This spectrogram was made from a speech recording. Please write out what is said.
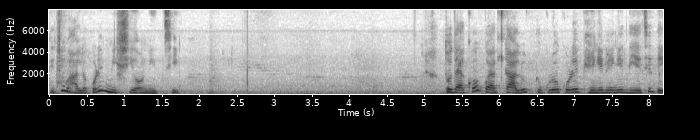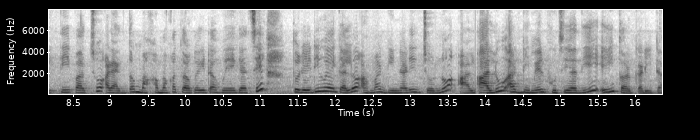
কিছু ভালো করে মিশিয়েও নিচ্ছি। তো দেখো কয়েকটা আলুর টুকরো করে ভেঙে ভেঙে দিয়েছি, দেখতেই পাচ্ছ। আর একদম মাখা মাখা তরকারিটা হয়ে গেছে। তো রেডি হয়ে গেল আমার ডিনারের জন্য আলু আর ডিমের ভুজিয়া দিয়ে এই তরকারিটা।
